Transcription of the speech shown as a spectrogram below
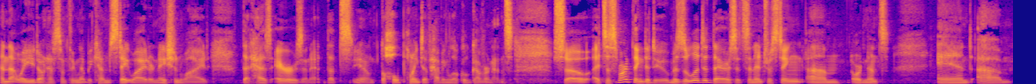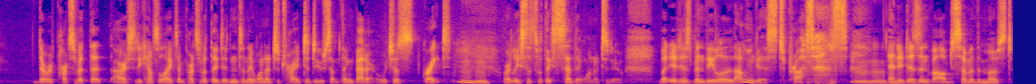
and that way you don't have something that becomes statewide or nationwide that has errors in it. That's you know the whole point of having local governance. So it's a smart thing to do. Missoula did theirs. It's an interesting um, ordinance and um, there were parts of it that our city council liked and parts of it they didn't, and they wanted to try to do something better, which is great. Mm-hmm. Or at least that's what they said they wanted to do. But it has been the longest process, mm-hmm. and it has involved some of the most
